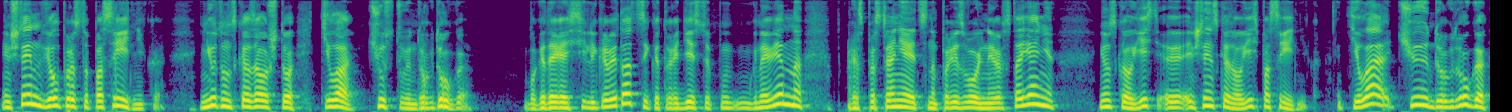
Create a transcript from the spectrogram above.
Эйнштейн ввел просто посредника. Ньютон сказал, что тела чувствуют друг друга, благодаря силе гравитации, которая действует мгновенно, распространяется на произвольные расстояния, и он сказал, есть, э, Эйнштейн сказал, есть посредник. Тела чуют друг друга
